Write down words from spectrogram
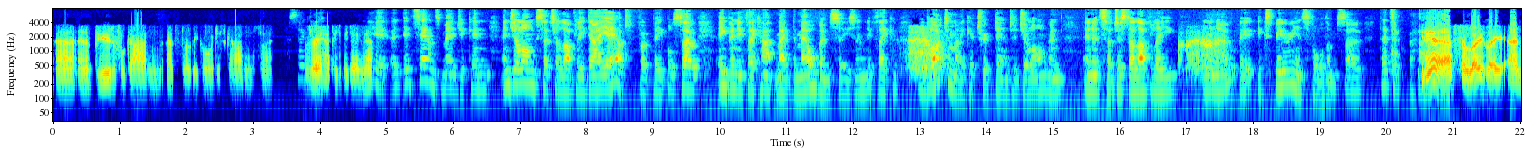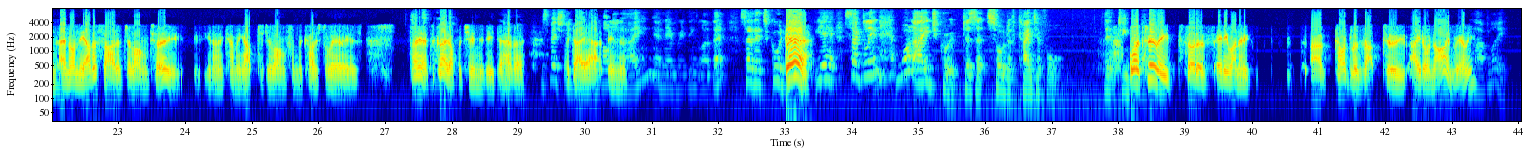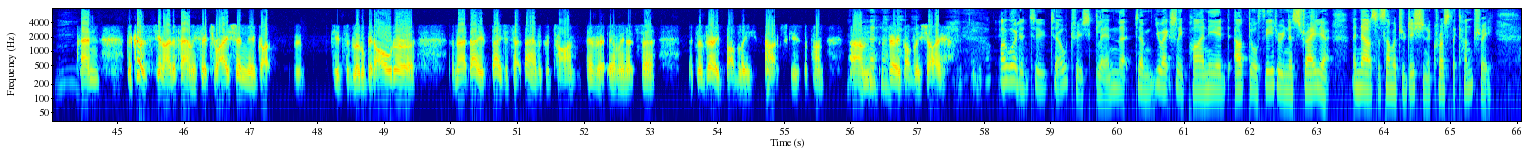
uh, and a beautiful garden, absolutely gorgeous garden. So so I'm very happy to be doing that. Yeah, it, it, sounds magic, and, and Geelong's such a lovely day out for people. So even if they can't make the Melbourne season, if they can, would like to make a trip down to Geelong, and, and it's a, just a lovely, you know, experience for them. So that's a yeah, absolutely. And and on the other side of Geelong too, you know, coming up to Geelong from the coastal areas. So yeah, it's a great opportunity to have a Especially a day out in the and everything like that. So that's good. Yeah. Yeah. So, Glenn, what age group does it sort of cater for? Well, it's really sort of anyone who uh, toddlers up to eight or nine, really. Lovely. Mm. And because you know the family situation, you've got kids a little bit older, uh, and that they they just have, they have a good time. Every, I mean, it's a it's a very bubbly. Oh, excuse the pun. Um, very bubbly show. I wanted to tell Trish Glenn that um, you actually pioneered outdoor theatre in Australia, and now it's a summer tradition across the country.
